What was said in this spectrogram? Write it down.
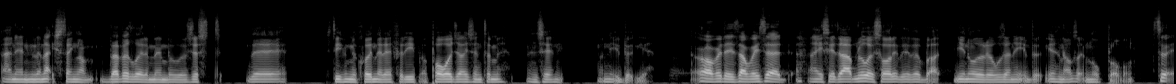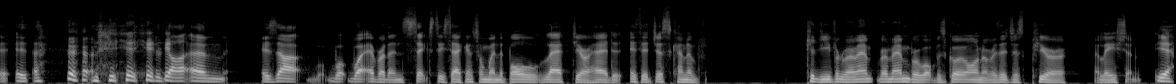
And then the next thing I vividly remember was just the Steven McLean, the referee, apologising to me and saying, I need to book you. Oh, really? Is that what he said? And he said, I'm really sorry, David, but you know the rules, I need to book you. And I was like, no problem. So it, it, is that um is that whatever then sixty seconds from when the ball left your head? Is it just kind of? Can you even remem- remember what was going on, or is it just pure elation? Yeah,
